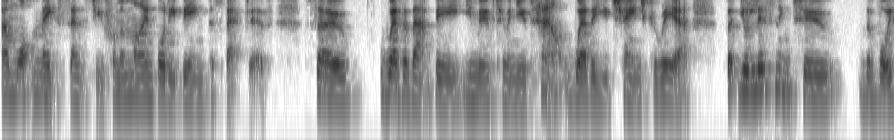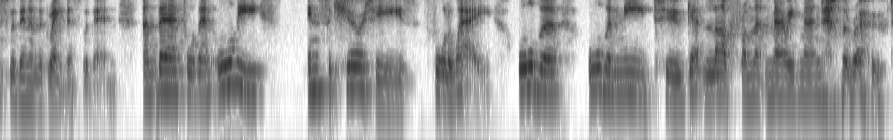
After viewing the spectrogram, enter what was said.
and what makes sense to you from a mind body being perspective. So whether that be you move to a new town, whether you change career, but you're listening to the voice within and the greatness within. And therefore, then all the insecurities fall away, all the all the need to get love from that married man down the road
